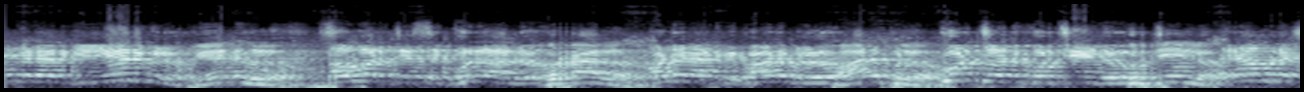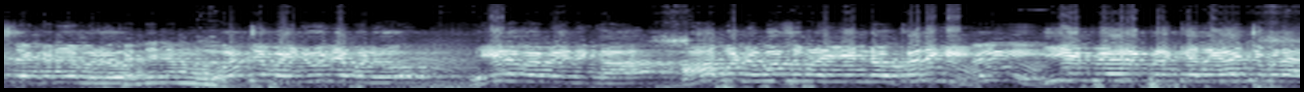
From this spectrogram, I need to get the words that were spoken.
ఎక్కడానికి ఏనుగులు ఏనుగులు. సవారు చేసే గుర్రాలు గుర్రాలు. పడడానికి పాడములు పానుపులు కూర్చొని కుర్చీలు కుర్చీలు. రామలక్ష్మ కళ్యములు కళ్యాణములు. వచ్చపై నూనెములు నీలవ వేదిక ఆపణ భూసముల ఎన్నో కలిగి. ఈ పేరు ప్రఖ్యాతగా చెప్పడా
